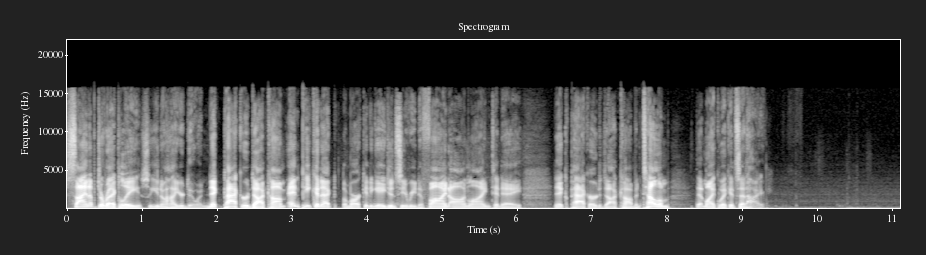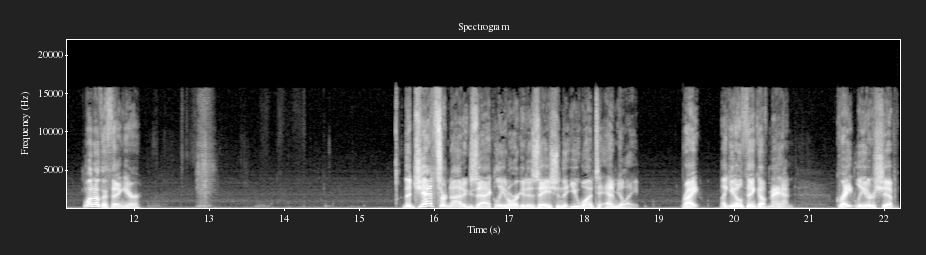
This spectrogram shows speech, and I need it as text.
Sign up directly so you know how you're doing. NickPackard.com, NP Connect, the marketing agency redefined online today. NickPackard.com. And tell him that Mike Wickett said hi. One other thing here. The Jets are not exactly an organization that you want to emulate, right? Like you don't think of, man, great leadership,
